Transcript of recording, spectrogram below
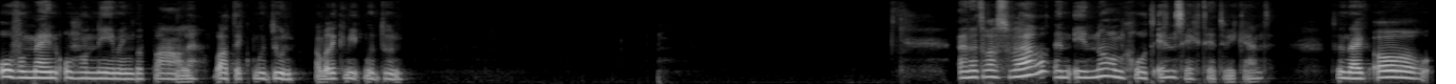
over mijn onderneming bepalen wat ik moet doen en wat ik niet moet doen. En het was wel een enorm groot inzicht dit weekend. Toen dacht ik, oh,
